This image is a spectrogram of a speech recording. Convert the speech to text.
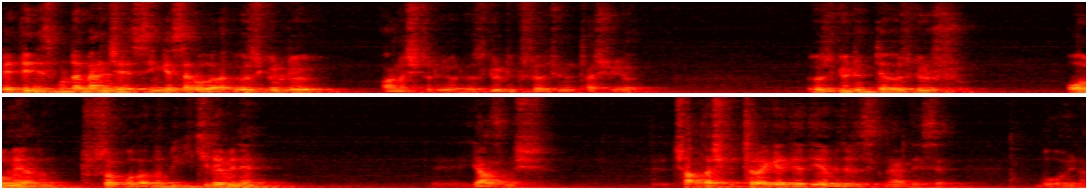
Ve deniz burada bence simgesel olarak özgürlüğü anıştırıyor. Özgürlük sözcüğünü taşıyor. Özgürlük de özgür olmayanın, tutsak olanın bir ikilemini e, yazmış. Çağdaş bir tragedya diyebiliriz neredeyse bu oyuna.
